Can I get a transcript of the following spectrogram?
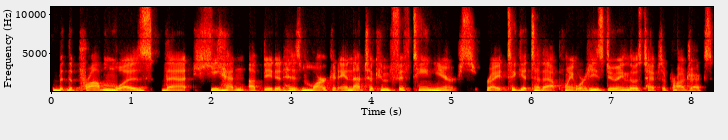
But the problem was that he hadn't updated his market, and that took him 15 years, right, to get to that point where he's doing those types of projects.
